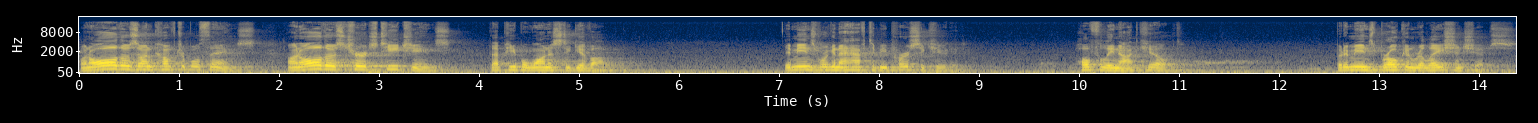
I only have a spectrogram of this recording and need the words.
on all those uncomfortable things, on all those church teachings that people want us to give up. It means we're going to have to be persecuted, hopefully not killed. But it means broken relationships.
